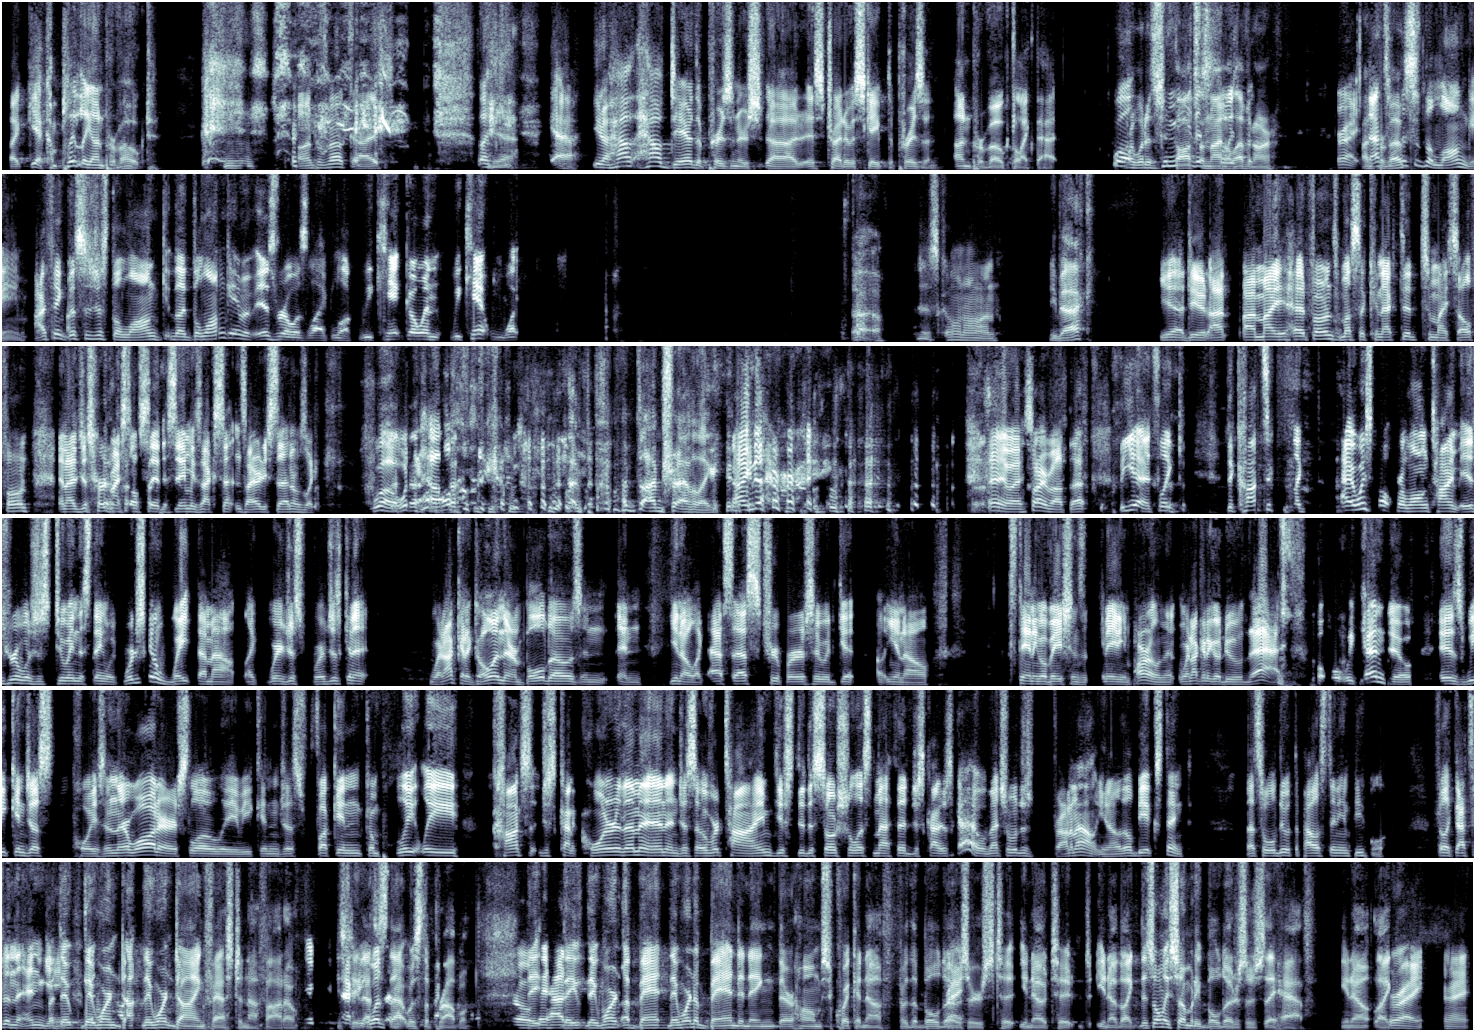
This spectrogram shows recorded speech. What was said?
Like, yeah, completely unprovoked. Unprovoked, guys. Like, Yeah. yeah. you know how how dare the prisoners uh, is try to escape the prison unprovoked like that? Well, what his thoughts on is 9/11 the- are? Right. That's Unprovoked? this is the long game. I think this is just the long like the long game of Israel is like, look, we can't go in we can't what Uh-oh. what is going on? You back? Yeah, dude. I, I my headphones must have connected to my cell phone and I just heard myself say the same exact sentence I already said. I was like, whoa, what the hell? I'm, I'm, I'm traveling. I know, right? anyway, sorry about that. But yeah, it's like the concept. Like I always felt for a long time, Israel was just doing this thing. Like we're just gonna wait them out. Like we're just we're just gonna we're not gonna go in there and bulldoze and and you know like SS troopers who would get uh, you know standing ovations in the Canadian Parliament. We're not gonna go do that. but what we can do is we can just poison their water slowly. We can just fucking completely constant just kind of corner them in and just over time just do the socialist method just kind of just yeah oh, eventually we'll just drown them out you know they'll be extinct that's what we'll do with the palestinian people i feel like that's been the end game But they, they weren't di- they weren't dying fast enough, Otto. Exactly. see, that's, that was the problem. so They, they, had they, they weren't aban- they weren't abandoning their homes quick enough for the bulldozers to you know to to- you know like there's only so many bulldozers they have. You know, like right right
